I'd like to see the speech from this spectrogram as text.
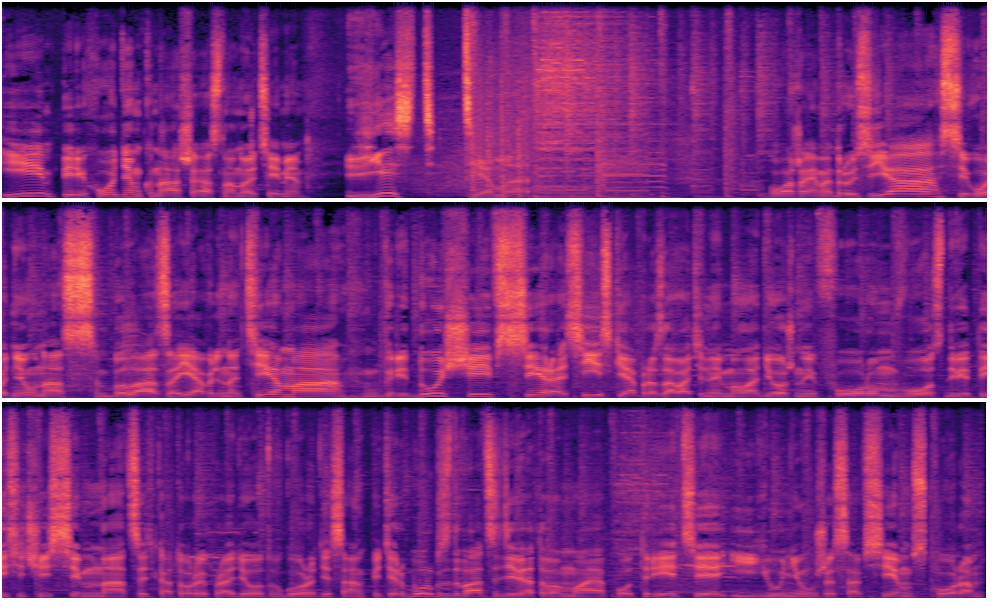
и переходим к нашей основной теме. Есть тема. Уважаемые друзья, сегодня у нас была заявлена тема «Грядущий Всероссийский образовательный молодежный форум ВОЗ-2017», который пройдет в городе Санкт-Петербург с 29 мая по 3 июня, уже совсем скоро,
